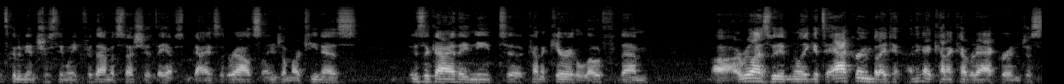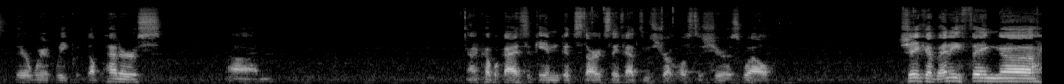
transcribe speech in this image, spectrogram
it's going to be an interesting week for them, especially if they have some guys that are out. So Angel Martinez is a guy they need to kind of carry the load for them. Uh, I realized we didn't really get to Akron, but I, t- I think I kind of covered Akron, just their weird week with double headers. Um, and a couple guys that gave them good starts. They've had some struggles this year as well. Jacob, anything, uh,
